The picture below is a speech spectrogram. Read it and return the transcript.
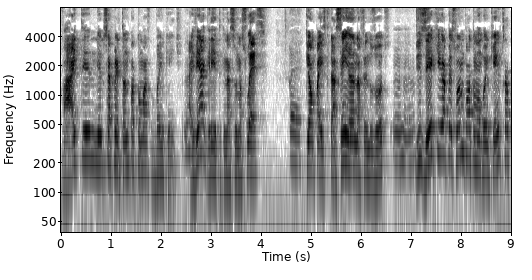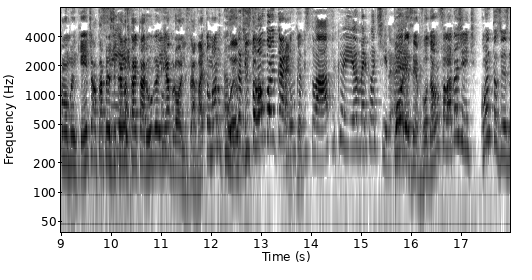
vai ter nego se apertando pra tomar banho quente. Aí vem a Greta, que nasceu na Suécia É. que é um país que tá 100 anos na frente dos outros, Uhum. dizer que a pessoa não pode tomar um banho quente, porque se ela tomar um banho quente, ela tá prejudicando Sim. as tartarugas em abrolhos. Tá? Vai tomar no cu. Eu preciso tomar um banho, cara. Nunca visitou a África e a América Latina. Por É. exemplo, vou dar uma falar da gente. Quantas vezes,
